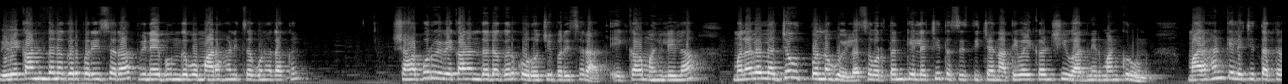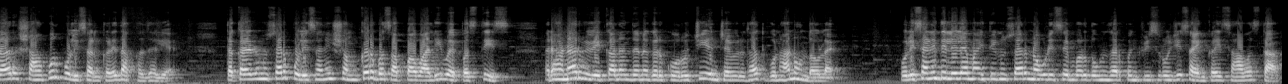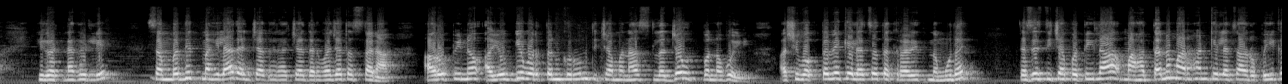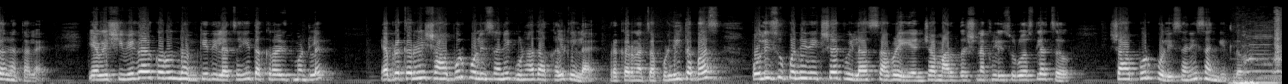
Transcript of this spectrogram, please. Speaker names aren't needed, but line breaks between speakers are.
विवेकानंद नगर परिसरात विनयभंग व मारहाणीचा गुन्हा दाखल. शहापूर विवेकानंद नगर कोरोची परिसरात एका महिलेला मनाला लज्जा उत्पन्न होईल असं वर्तन केल्याची तसेच तिच्या नातेवाईकांशी वाद निर्माण करून मारहाण केल्याची तक्रार शहापूर पोलिसांकडे दाखल झाली आहे. तक्रारीनुसार पोलिसांनी शंकर बसाप्पा वाली वय पस्तीस राहणार विवेकानंद नगर कोरोची यांच्या विरोधात गुन्हा नोंदवलाय पोलिसांनी दिलेल्या माहितीनुसार नऊ डिसेंबर दोन हजार पंचवीस रोजी सायंकाळी सहा वाजता ही घटना घडली संबंधित महिला त्यांच्या घराच्या दरवाजात असताना आरोपीनं अयोग्य वर्तन करून तिच्या मनास लज्जा उत्पन्न होईल अशी वक्तव्य केल्याचं तक्रारीत नमूद आहे. तसेच तिच्या पतीला हातानं मारहाण केल्याचा आरोपही करण्यात आलाय. यावेळी शिवीगाळ करून धमकी दिल्याचंही तक्रारीत म्हटलंय. या प्रकरणी शहापूर पोलिसांनी गुन्हा दाखल केलाय. प्रकरणाचा पुढील तपास पोलीस उपनिरीक्षक विलास साबळे यांच्या मार्गदर्शनाखाली सुरू असल्याचं शहापूर पोलिसांनी सांगितलं.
